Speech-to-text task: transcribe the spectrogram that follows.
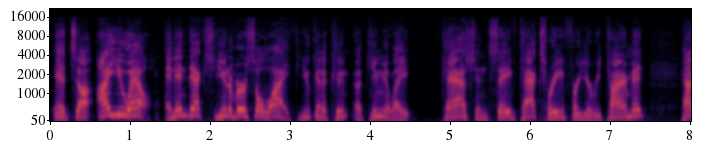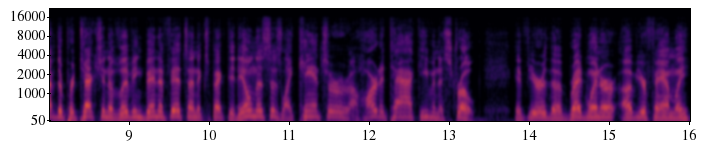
It's uh, IUL, an index universal life. You can accu- accumulate cash and save tax free for your retirement. Have the protection of living benefits, unexpected illnesses like cancer, a heart attack, even a stroke. If you're the breadwinner of your family,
